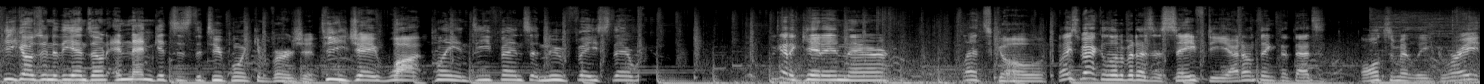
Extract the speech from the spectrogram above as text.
He goes into the end zone and then gets us the two point conversion. TJ Watt playing defense, a new face there. We got to get in there. Let's go. Place back a little bit as a safety. I don't think that that's ultimately great.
